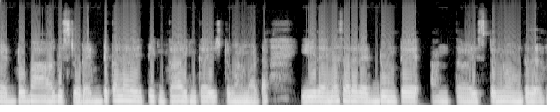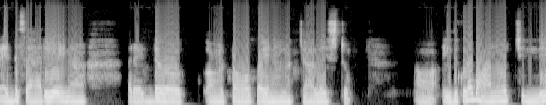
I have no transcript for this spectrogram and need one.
రెడ్ బాగా ఇష్టం. రెడ్ కలర్ అయితే ఇంకా ఇంకా ఇష్టం అనమాట ఏదైనా సరే రెడ్ ఉంటే అంత ఇష్టంగా ఉంటుంది. రెడ్ శారీ అయినా రెడ్ టాప్ అయినా నాకు చాలా ఇష్టం. ఇది కూడా బాగానే వచ్చింది.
